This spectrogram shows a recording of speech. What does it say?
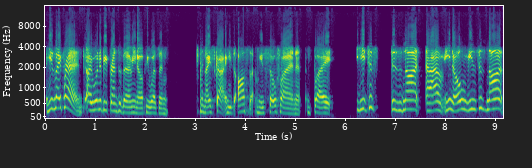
he's my friend. I wouldn't be friends with him, you know, if he wasn't a nice guy. He's awesome. He's so fun, but he just does not have, you know, he's just not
